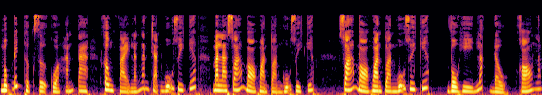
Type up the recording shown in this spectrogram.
Mục đích thực sự của hắn ta không phải là ngăn chặn ngũ duy kiếp, mà là xóa bỏ hoàn toàn ngũ duy kiếp. Xóa bỏ hoàn toàn ngũ duy kiếp, vô hy lắc đầu, khó lắm.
